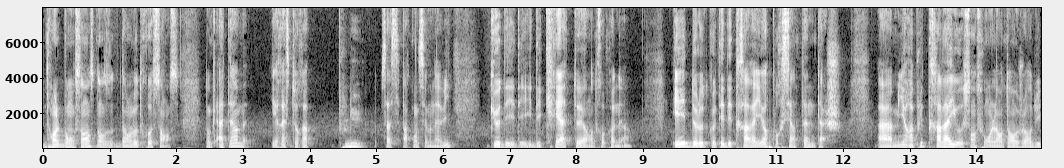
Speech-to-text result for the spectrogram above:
dans, le bon sens, dans, l'autre sens. Donc à terme, il restera plus, ça par contre c'est mon avis, que des, créateurs entrepreneurs, et de l'autre côté des travailleurs pour certaines tâches. Euh, mais il n'y aura plus de travail au sens où on l'entend aujourd'hui,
